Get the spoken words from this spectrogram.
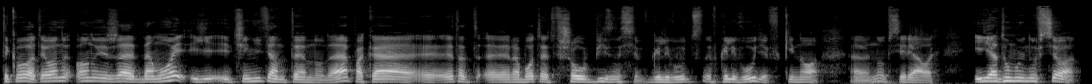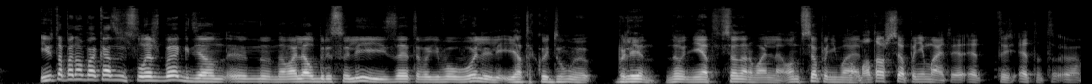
Так вот, и он, он уезжает домой и, и чинить антенну, да, пока э, этот э, работает в шоу-бизнесе, в, Голливуд, в Голливуде, в кино, э, ну, в сериалах. И я думаю, ну все. И это потом показывают флешбэк, где он ну, навалял Брюсули, и из-за этого его уволили. И я такой думаю, Блин, ну нет, все нормально, он все понимает. Ну, мало того, что все понимает, этот, этот э,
